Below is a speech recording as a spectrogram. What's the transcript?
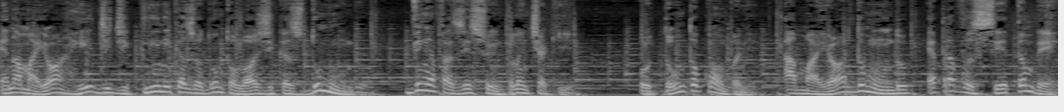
É na maior rede de clínicas odontológicas do mundo. Venha fazer seu implante aqui. Odonto Company, a maior do mundo, é para você também.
